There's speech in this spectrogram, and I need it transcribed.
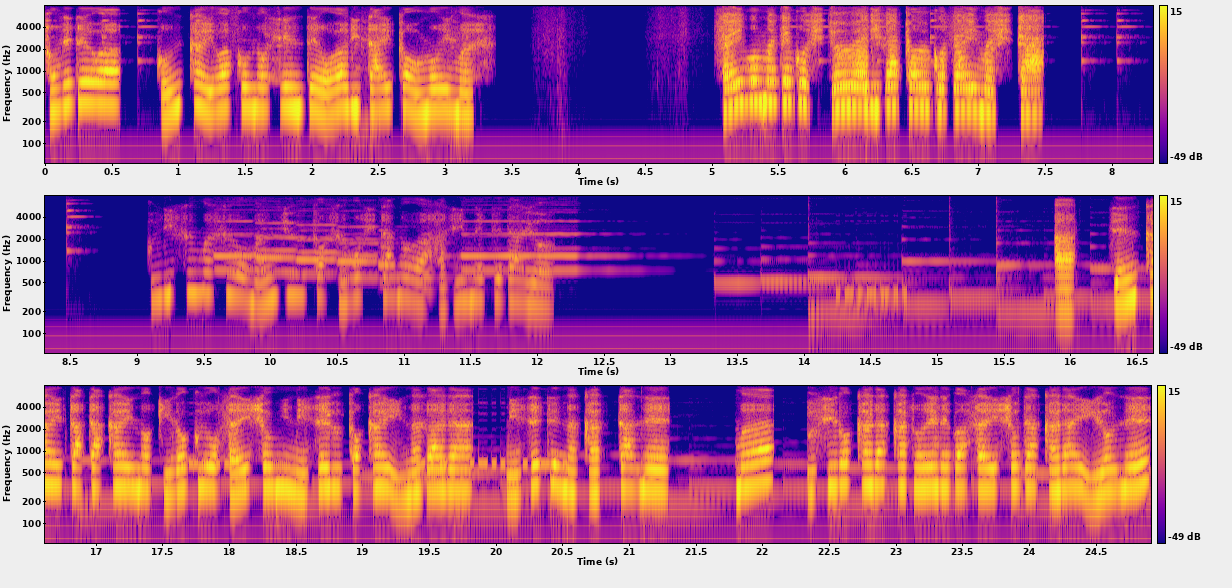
それでは、今回はこの辺で終わりたいと思います。最後までご視聴ありがとうございました。クリスマスをまんじゅうと過ごしたのは初めてだよ。あ、前回戦いの記録を最初に見せるとか言いながら、見せてなかったね。まあ、後ろから数えれば最初だからいいよね。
